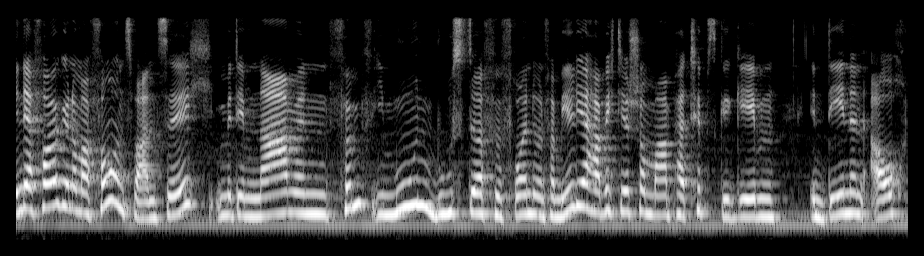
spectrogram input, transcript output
In der Folge Nummer 25 mit dem Namen 5 Immunbooster für Freunde und Familie habe ich dir schon mal ein paar Tipps gegeben, in denen auch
